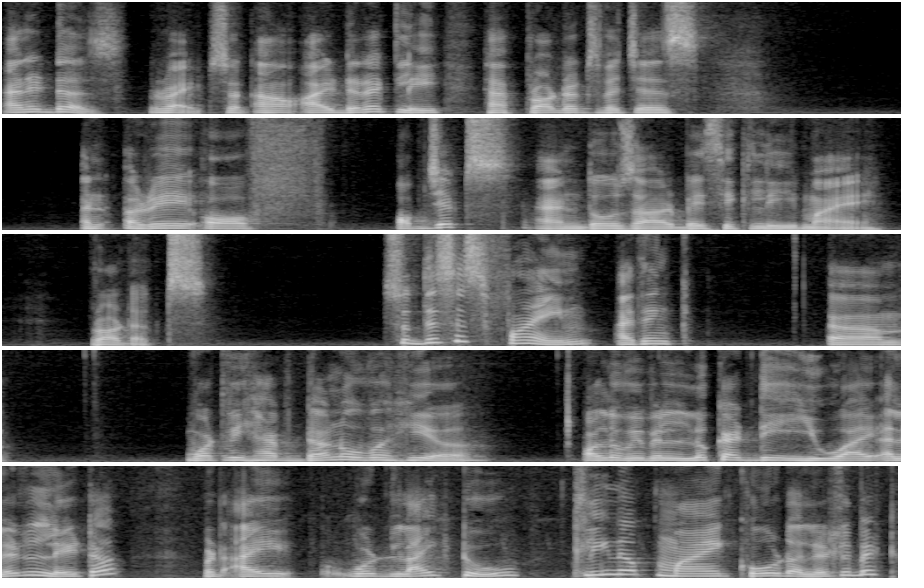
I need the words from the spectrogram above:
And it does. Right. So now I directly have products which is an array of objects and those are basically my products. So this is fine. I think um, what we have done over here, although we will look at the UI a little later, but I would like to clean up my code a little bit.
